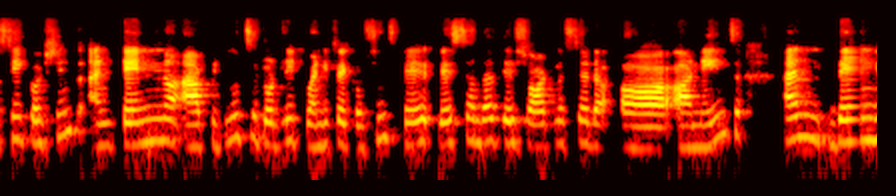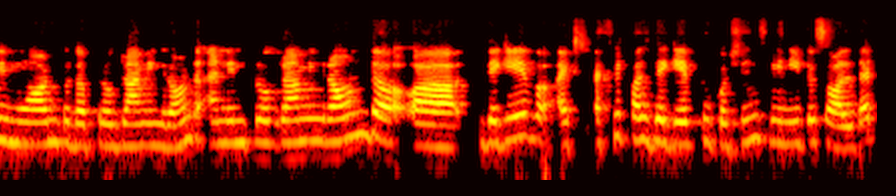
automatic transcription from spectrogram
C questions and 10 aptitudes, so totally 25 questions. Based on that, they shortlisted uh, our names, and then we move on to the programming round. And in programming round, uh, they gave actually first they gave two questions. We need to solve that.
